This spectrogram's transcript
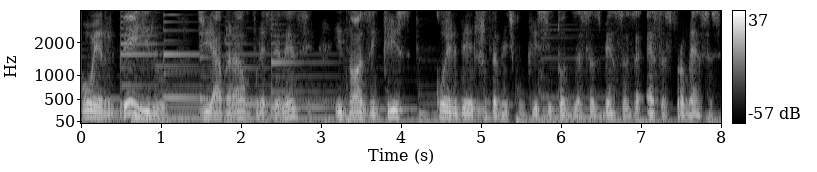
o herdeiro de Abraão por excelência e nós em Cristo co-herdeiro juntamente com Cristo de todas essas bênçãos, essas promessas.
